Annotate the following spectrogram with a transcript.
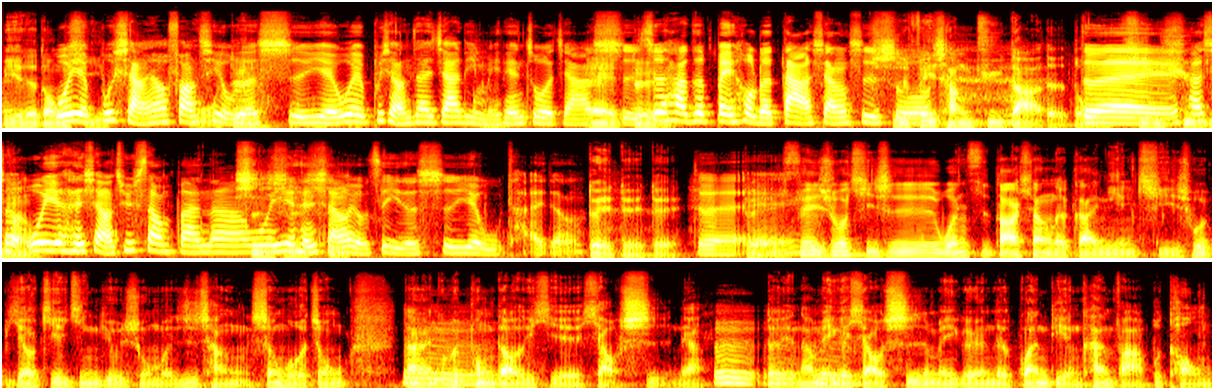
别的东西，我也不想要放弃我的事业，我也不想在家里每天做家事。哎对。所以他这背后的大象是说是非，常巨大的东对，他说我也很想去上班呐、是我也是是。很想要有自己的事业舞台这样。对对对。对对，所以说其实文字大象的概念其实会比较接近，就是说我们日常生活中，当然你会碰到一些小事那样。嗯，对，嗯那每个嗯小事，每个人的观点看法不同，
